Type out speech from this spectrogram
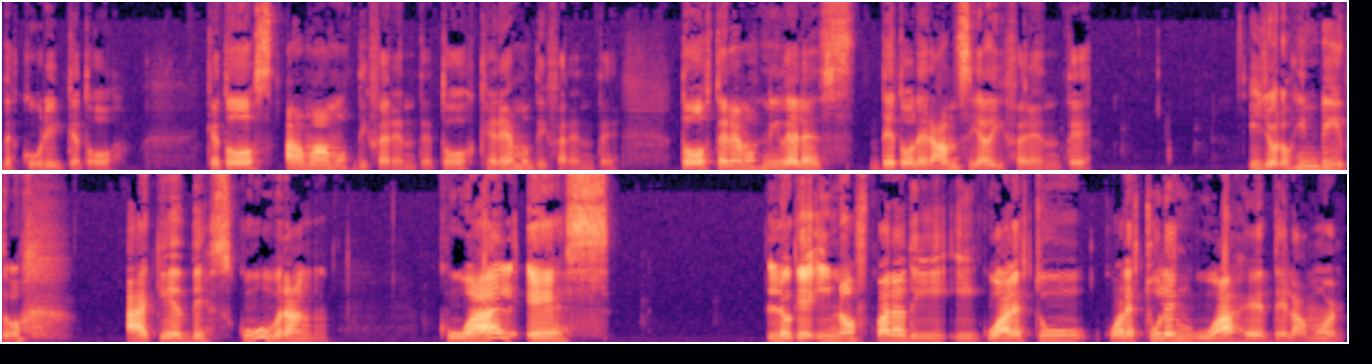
descubrir que todos, que todos amamos diferente, todos queremos diferente, todos tenemos niveles de tolerancia diferentes. Y yo los invito a que descubran cuál es lo que es enough para ti y cuál es tu, cuál es tu lenguaje del amor.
